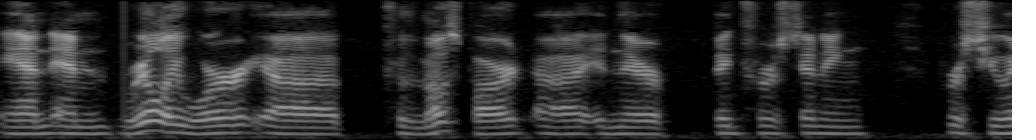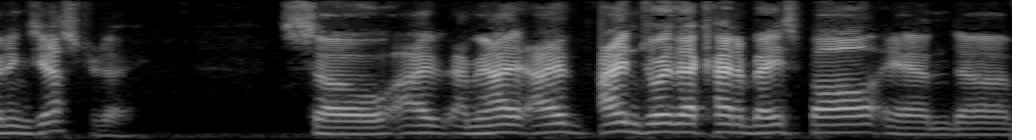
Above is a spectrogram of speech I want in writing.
and and really were uh, for the most part in their big first inning, first few innings yesterday. So I, I mean, I, I, I enjoy that kind of baseball, and uh,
